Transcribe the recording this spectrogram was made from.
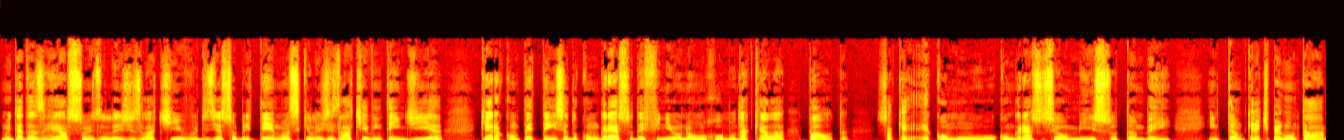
Muitas das reações do legislativo dizia sobre temas que o legislativo entendia que era competência do Congresso definir ou não o rumo daquela pauta. Só que é, é comum o Congresso ser omisso também. Então, queria te perguntar,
